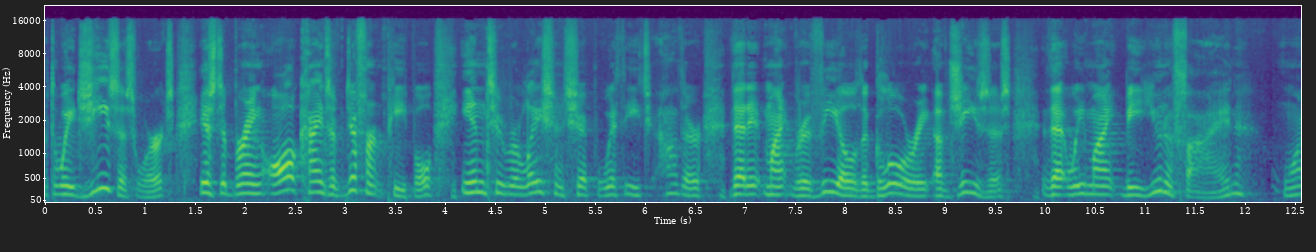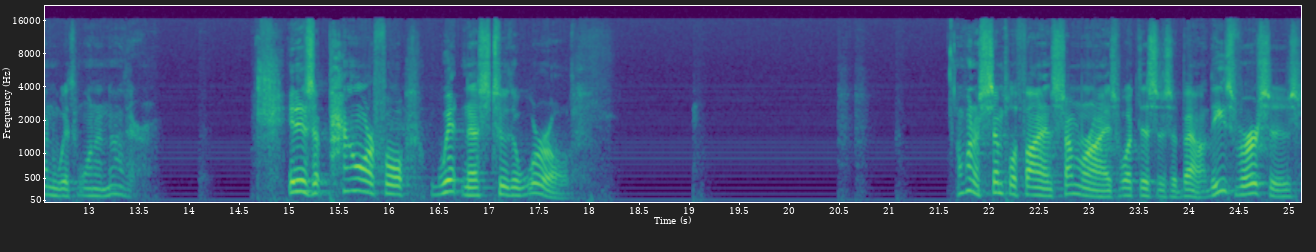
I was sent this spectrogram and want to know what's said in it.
But the way Jesus works is to bring all kinds of different people into relationship with each other that it might reveal the glory of Jesus, that we might be unified one with one another. It is a powerful witness to the world. I want to simplify and summarize what this is about. These verses,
